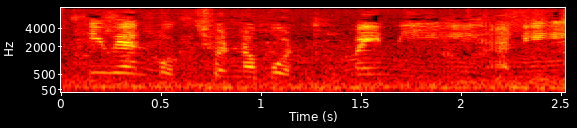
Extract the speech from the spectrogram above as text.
พี่เวนบอกชนบทไม่มี อันนี้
